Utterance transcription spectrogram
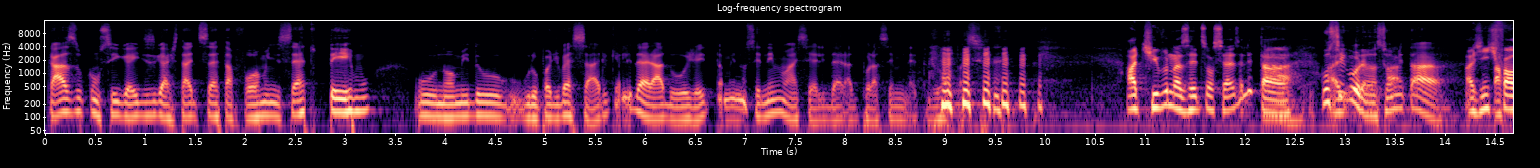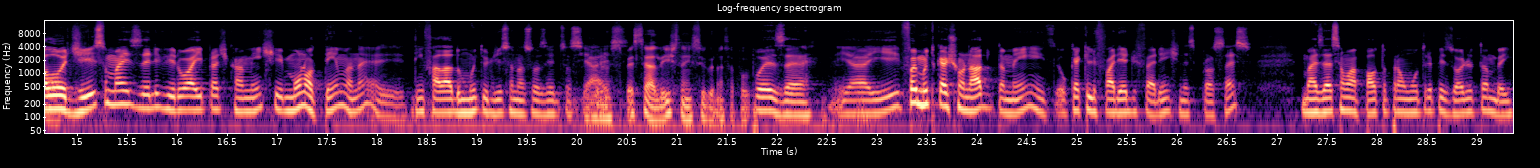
caso consiga aí desgastar de certa forma, em certo termo, o nome do grupo adversário, que é liderado hoje aí, também não sei nem mais se é liderado por Assemineto, viu, rapaz? Ativo nas redes sociais, ele tá. Ah, com segurança, a, o homem tá. A gente tá falou forte. disso, mas ele virou aí praticamente monotema, né? Tem falado muito disso nas suas redes sociais. É um especialista em segurança pública. Pois é. E aí foi muito questionado também o que é que ele faria diferente nesse processo mas essa é uma pauta para um outro episódio também.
